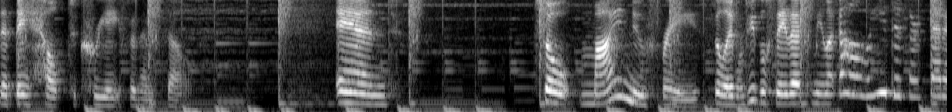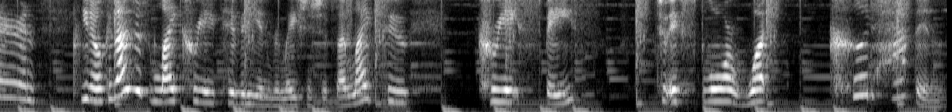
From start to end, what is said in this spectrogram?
that they helped to create for themselves. And so, my new phrase so, like when people say that to me, like, oh, you deserve better, and you know, because I just like creativity in relationships, I like to create space to explore what could happen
